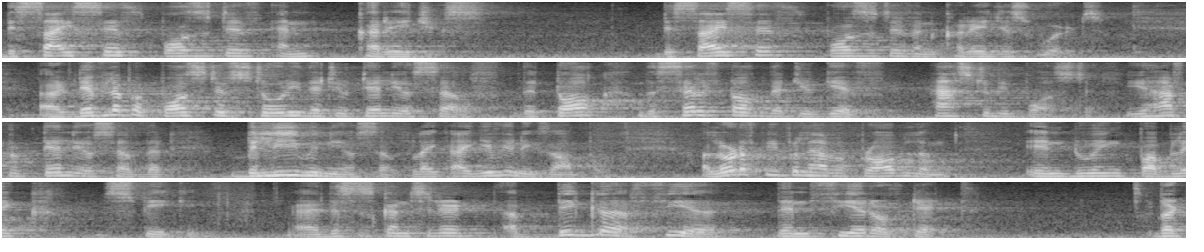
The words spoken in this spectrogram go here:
decisive, positive, and courageous. Decisive, positive, and courageous words. Uh, develop a positive story that you tell yourself. The talk, the self-talk that you give has to be positive. You have to tell yourself that, believe in yourself. Like I give you an example. A lot of people have a problem in doing public speaking. Uh, this is considered a bigger fear than fear of death. But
